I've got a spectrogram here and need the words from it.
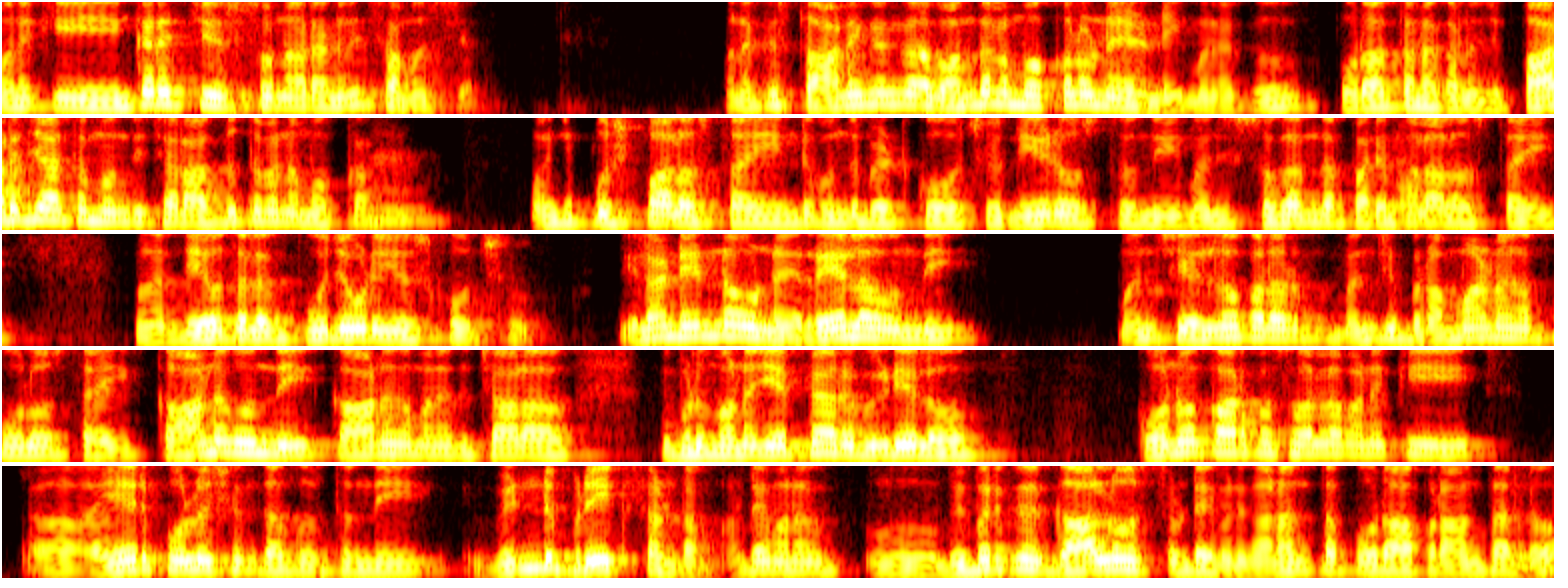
మనకి ఎంకరేజ్ చేస్తున్నారు అనేది సమస్య. మనకి స్థానికంగా వందల మొక్కలు ఉన్నాయండి. మనకు పురాతన కాలం నుంచి పారిజాతం ఉంది. చాలా అద్భుతమైన మొక్క. మంచి పుష్పాలు వస్తాయి. ఇంటి ముందు పెట్టుకోవచ్చు. నీడ వస్తుంది మంచి సుగంధ పరిమళాలు వస్తాయి. మన దేవతలకు పూజ కూడా చేసుకోవచ్చు. ఇలాంటి ఎన్నో ఉన్నాయి. రేల ఉంది. మంచి ఎల్లో కలర్ మంచి బ్రహ్మాండంగా పూలు వస్తాయి. కానుగ ఉంది. కానుగ మనకు చాలా ఇప్పుడు మనం చెప్పారు వీడియోలో కోనోకార్పస్ వల్ల మనకి ఎయిర్ పొల్యూషన్ తగ్గుతుంది. విండ్ బ్రేక్స్ అంటాం. అంటే మనకు ఉమ్, విపరీతమైన గాలు వస్తుంటాయి. మనకి అనంతపూర్ ఆ ప్రాంతాల్లో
